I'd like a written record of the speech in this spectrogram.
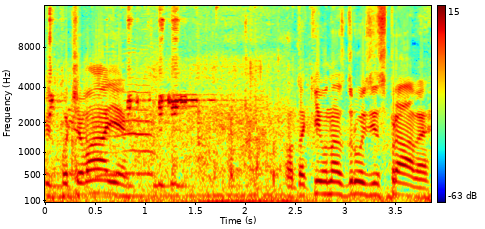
відпочиває. Отакі у нас, друзі, справи.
